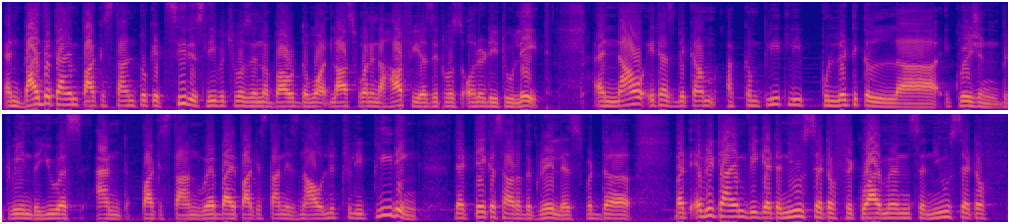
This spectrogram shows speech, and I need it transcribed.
And by the time Pakistan took it seriously, which was in about the one, last one and a half years, it was already too late. And now it has become a completely political uh, equation between the US and Pakistan, whereby Pakistan is now literally pleading that take us out of the grey list. But, the, but every time we get a new set of requirements, a new set of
